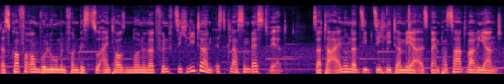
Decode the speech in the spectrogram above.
Das Kofferraumvolumen von bis zu 1950 Litern ist Klassenbestwert satte 170 Liter mehr als beim Passat-Variant.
